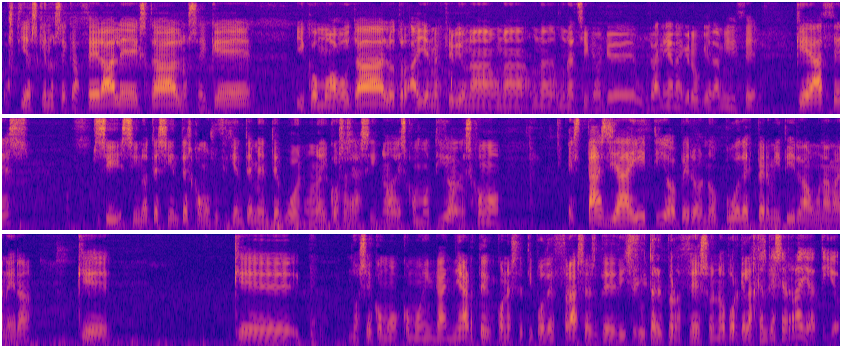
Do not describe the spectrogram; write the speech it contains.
Hostia, es que no sé qué hacer, Alex, tal, no sé qué, y cómo hago tal. Otro, ayer me escribió una, una, una, una chica, que, ucraniana creo que era, me dice, ¿qué haces si, si no te sientes como suficientemente bueno, ¿no? Y cosas así, ¿no? Es como, tío, es como, estás ya ahí, tío, pero no puedes permitir de alguna manera que, que no sé, como, como engañarte con este tipo de frases de disfruta el proceso, ¿no? Porque la gente se raya, tío.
